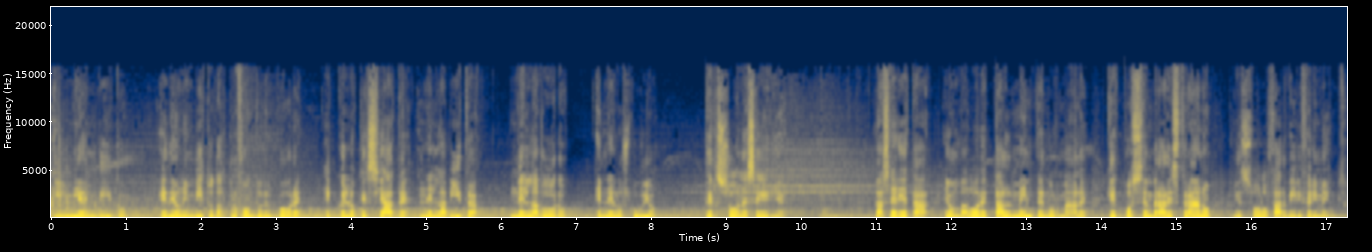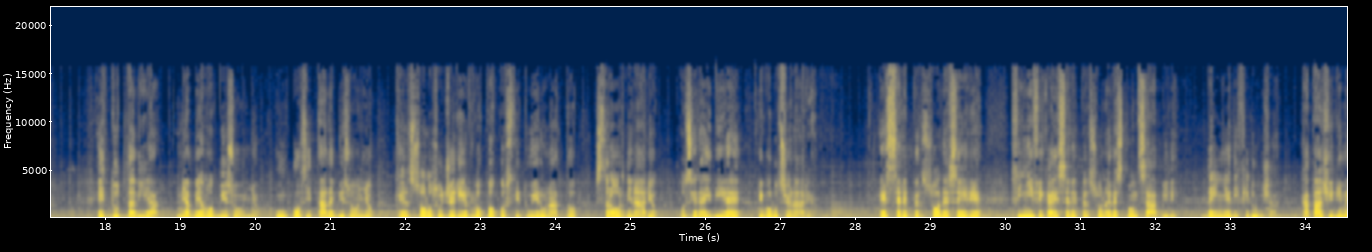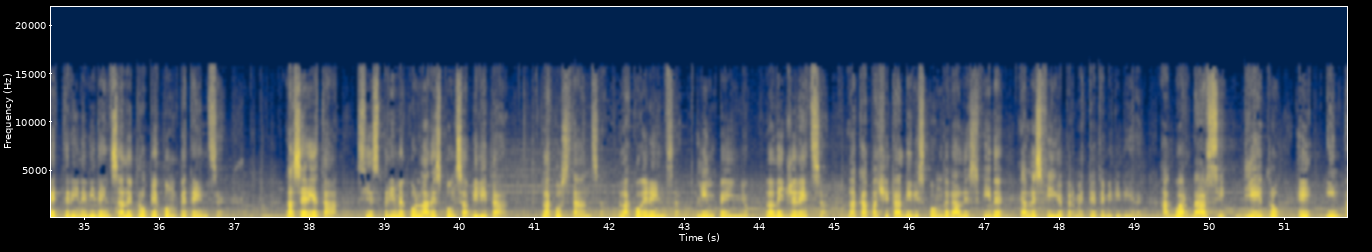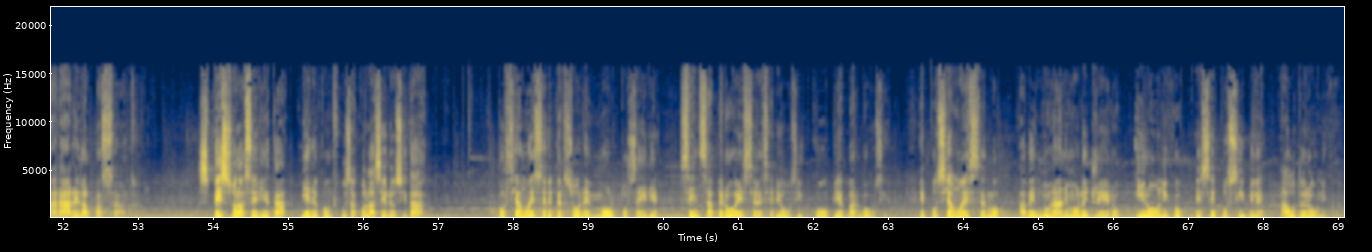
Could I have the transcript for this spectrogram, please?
Il mio invito, ed è un invito dal profondo del cuore, è quello che siate nella vita, nel lavoro e nello studio persone serie. La serietà è un valore talmente normale che può sembrare strano il solo farvi riferimento. E tuttavia ne abbiamo bisogno, un così tale bisogno che il solo suggerirlo può costituire un atto straordinario, oserei dire rivoluzionario. Essere persone serie significa essere persone responsabili, degne di fiducia, capaci di mettere in evidenza le proprie competenze. La serietà si esprime con la responsabilità, la costanza, la coerenza, l'impegno, la leggerezza, la capacità di rispondere alle sfide e alle sfighe, permettetemi di dire, a guardarsi dietro e imparare dal passato. Spesso la serietà viene confusa con la seriosità. Possiamo essere persone molto serie senza però essere seriosi, cupi e barbosi. E possiamo esserlo avendo un animo leggero, ironico e se possibile autoironico.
